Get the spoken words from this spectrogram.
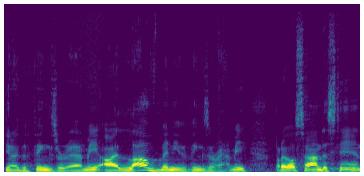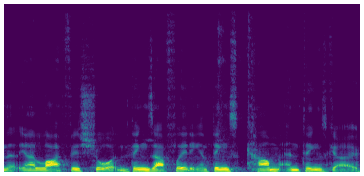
you know the things around me. I love many of the things around me, but I also understand that you know life is short and things are fleeting and things come and things go.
